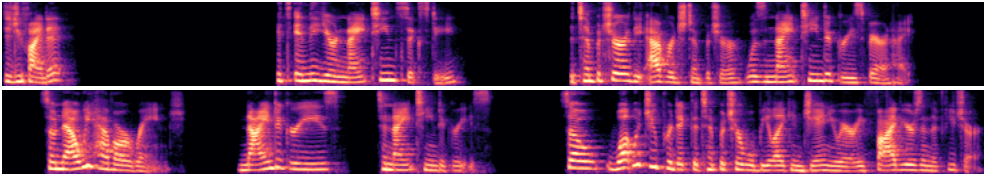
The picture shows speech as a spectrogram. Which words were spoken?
Did you find it? It's in the year 1960. The temperature, the average temperature, was 19 degrees Fahrenheit. So now we have our range, 9 degrees to 19 degrees. So what would you predict the temperature will be like in January, five years in the future?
